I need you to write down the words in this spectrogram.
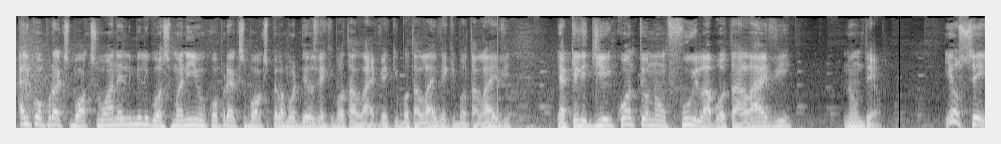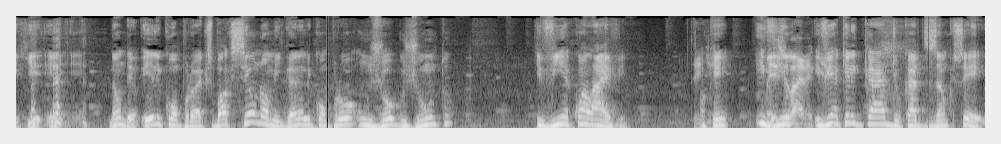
Aí ele comprou o Xbox One, ele me ligou assim, maninho, eu comprei o Xbox, pelo amor de Deus, vem aqui botar live, vem aqui botar live, vem aqui botar live. E aquele dia, enquanto eu não fui lá botar live, não deu. E eu sei que ele- não deu. Ele comprou o Xbox, se eu não me engano, ele comprou um jogo junto que vinha com a live. Entendi. Ok? Um mês de vinha, live e vinha aquele card, o cardzão que você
